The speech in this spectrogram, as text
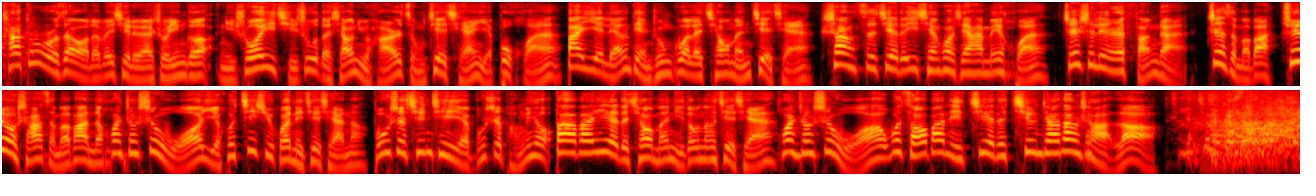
插兔在我的微信留言说：“英哥，你说一起住的小女孩总借钱也不还，半夜两点钟过来敲门借钱，上次借的一千块钱还没还，真是令人反感。这怎么办？这有啥怎么办的？换成是我也会继续管你借钱呢。不是亲戚也不是朋友，大半夜的敲门你都能借钱，换成是我，我早把你借的倾家荡产了。”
